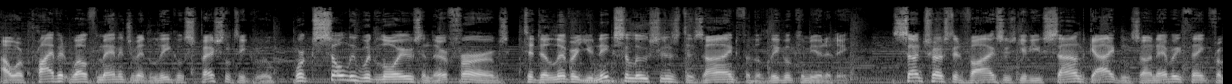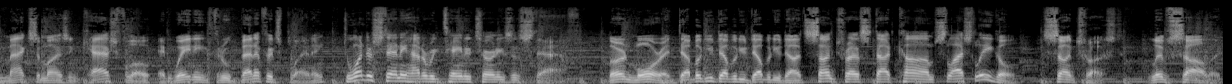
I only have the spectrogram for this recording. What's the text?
Our private wealth management legal specialty group works solely with lawyers and their firms to deliver unique solutions designed for the legal community. SunTrust advisors give you sound guidance on everything from maximizing cash flow and wading through benefits planning to understanding how to retain attorneys and staff. Learn more at www.suntrust.com slash legal. SunTrust. Live solid.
